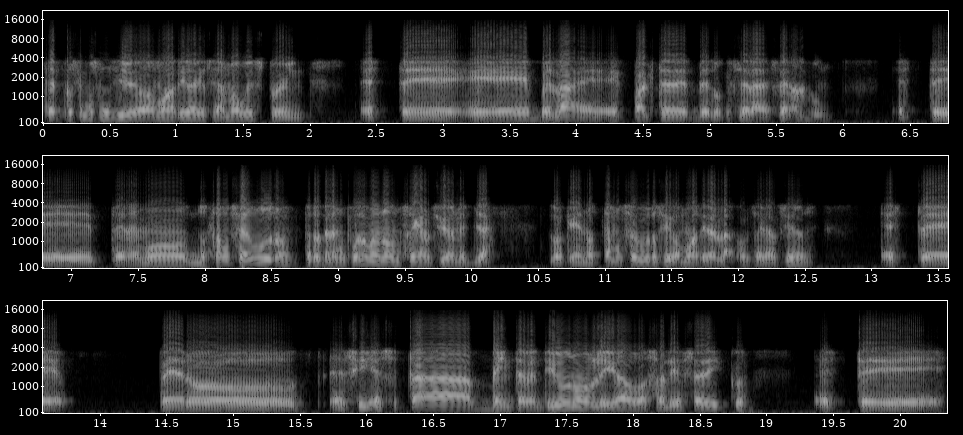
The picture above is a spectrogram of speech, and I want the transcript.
este próximo sencillo que vamos a tirar que se llama Whispering, este, es, verdad, es, es parte de, de lo que será ese álbum. Este, tenemos, no estamos seguros, pero tenemos por lo menos 11 canciones ya. Lo que no estamos seguros si vamos a tirar las 11 canciones. Este, pero eh, sí, eso está 2021 obligado a salir ese disco. Este,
